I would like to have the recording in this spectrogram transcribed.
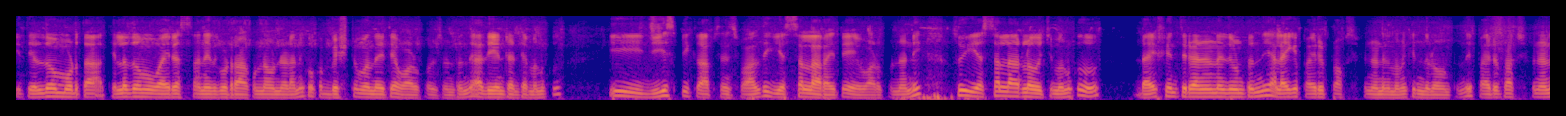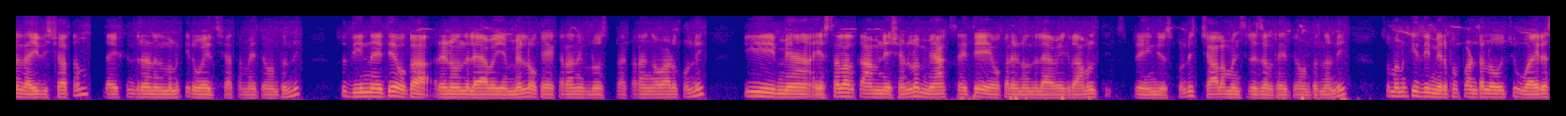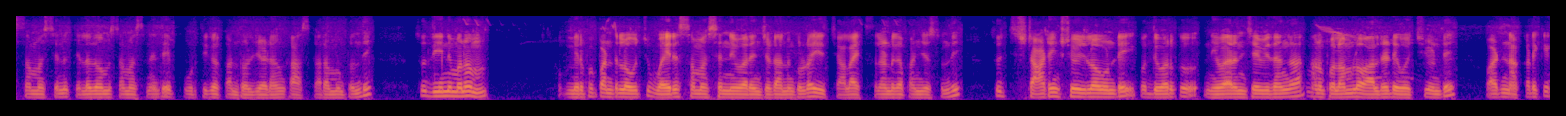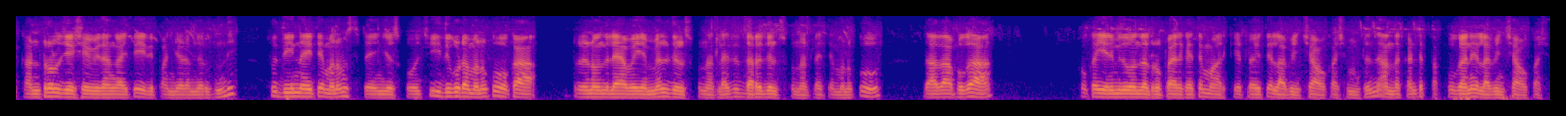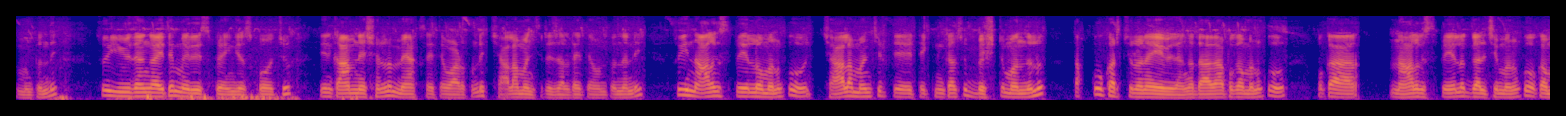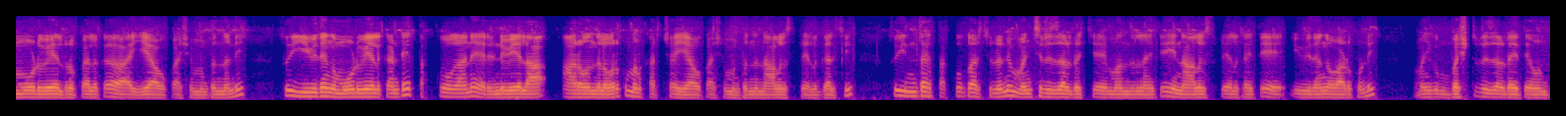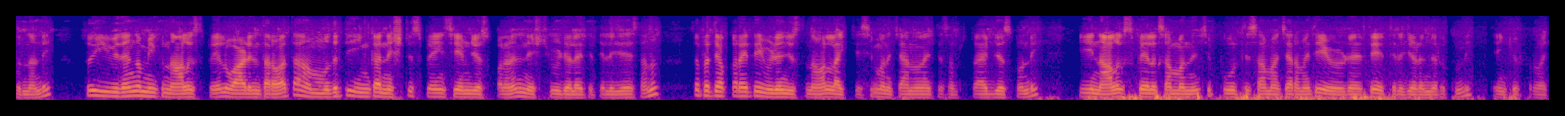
ఈ తెల్లదోమ ముడత తెల్లదోమ వైరస్ అనేది కూడా రాకుండా ఉండడానికి ఒక బెస్ట్ మందు అయితే వాడుకోవాల్సి ఉంటుంది. అది ఏంటంటే మనకు ఈ జిఎస్పి క్రాప్ సైన్స్ వాళ్ళది ఎస్ఎల్ఆర్ అయితే వాడుకుండండి. సో ఈ ఎస్ఎల్ఆర్లో వచ్చి మనకు డైఫెన్థిరాన్ అనేది ఉంటుంది అలాగే పైరోప్రాక్సిఫిన్ అనేది మనకి ఇందులో ఉంటుంది. పైరోప్రాక్సిఫిన్ అనేది ఐదు శాతం డైఫెన్థిరాన్ అనేది మనకి ఇరవై ఐదు శాతం అయితే ఉంటుంది. సో దీన్ని అయితే ఒక రెండు వందల యాభై ఎంఎల్ ఒక ఎకరానికి డోస్ ప్రకారంగా వాడుకోండి. ఈ మ్యా ఎస్ఎల్ఆర్ కాంబినేషన్లో మ్యాక్స్ అయితే ఒక రెండు వందల యాభై గ్రాములు స్ప్రేయింగ్ చేసుకోండి. చాలా మంచి రిజల్ట్ అయితే ఉంటుందండి. సో మనకి ఇది మిరప పంటలో వచ్చి వైరస్ సమస్యను తెల్లదోమ సమస్యను అయితే పూర్తిగా కంట్రోల్ చేయడానికి ఆస్కారం ఉంటుంది. సో దీన్ని మనం మిరప పంటలో వచ్చి వైరస్ సమస్యను నివారించడానికి కూడా ఇది చాలా ఎక్సలెంట్గా పనిచేస్తుంది. సో స్టార్టింగ్ స్టేజ్లో ఉంటే కొద్ది వరకు నివారించే విధంగా మన పొలంలో ఆల్రెడీ వచ్చి ఉంటే వాటిని అక్కడికి కంట్రోల్ చేసే విధంగా అయితే ఇది పనిచేయడం జరుగుతుంది. సో దీన్ని అయితే మనం స్ప్రేయింగ్ చేసుకోవచ్చు. ఇది కూడా మనకు ఒక రెండు వందల యాభై ఎంఎల్ తెలుసుకున్నట్లయితే ధర తెలుసుకున్నట్లయితే మనకు దాదాపుగా ఒక ఎనిమిది వందల రూపాయలకైతే మార్కెట్లో అయితే లభించే అవకాశం ఉంటుంది. అందుకంటే తక్కువగానే లభించే అవకాశం ఉంటుంది. సో ఈ విధంగా అయితే మీరు స్ప్రేయింగ్ చేసుకోవచ్చు. దీని కాంబినేషన్లో మ్యాక్స్ అయితే వాడుకుంటే చాలా మంచి రిజల్ట్ అయితే ఉంటుందండి. సో ఈ నాలుగు స్ప్రేల్లో మనకు చాలా మంచి టెక్నికల్స్ బెస్ట్ మందులు తక్కువ ఖర్చులోనే అయ్యే విధంగా దాదాపుగా మనకు ఒక నాలుగు స్ప్రేలకు కలిసి మనకు ఒక మూడు వేల రూపాయలకు అయ్యే అవకాశం ఉంటుందండి. సో ఈ విధంగా మూడు వేల కంటే తక్కువగానే రెండు వేల ఆరు వందల వరకు మనకు ఖర్చు అయ్యే అవకాశం ఉంటుంది నాలుగు స్ప్రేలకు కలిసి. సో ఇంత తక్కువ ఖర్చులోనే మంచి రిజల్ట్ వచ్చే మందులను అయితే ఈ నాలుగు స్ప్రేలకు అయితే ఈ విధంగా వాడుకోండి. మనకు బెస్ట్ రిజల్ట్ అయితే ఉంటుందండి. సో ఈ విధంగా మీకు నాలుగు స్ప్రేలు వాడిన తర్వాత మొదటి ఇంకా నెక్స్ట్ స్ప్రేయింగ్స్ ఏం చేసుకోవాలనేది నెక్స్ట్ వీడియోలో అయితే తెలియజేస్తాను. సో ప్రతి ఒక్కరైతే ఈ వీడియోని చూస్తున్న వాళ్ళు లైక్ చేసి మన ఛానల్ అయితే సబ్స్క్రైబ్ చేసుకోండి. ఈ నాలుగు స్ప్రేలకు సంబంధించి పూర్తి సమాచారం అయితే ఈ వీడియో అయితే తెలియజేయడం జరుగుతుంది. Thank you for watching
